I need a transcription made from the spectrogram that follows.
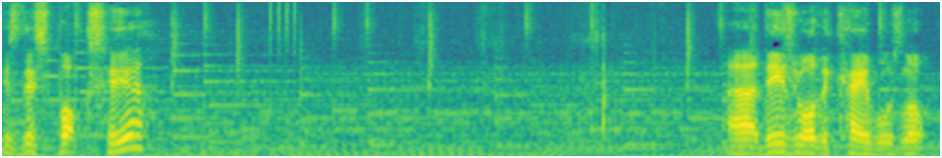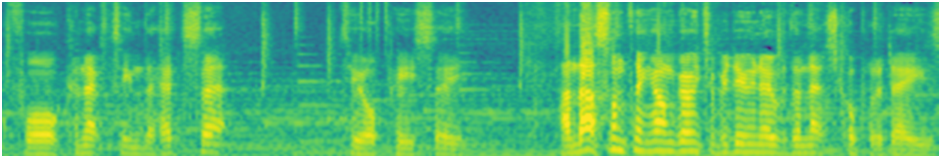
is this box here. Uh, these are all the cables look for connecting the headset to your PC and that's something I'm going to be doing over the next couple of days.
